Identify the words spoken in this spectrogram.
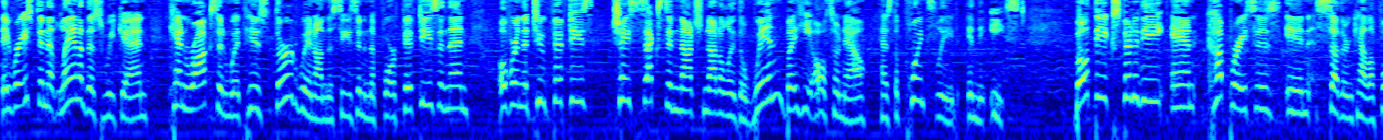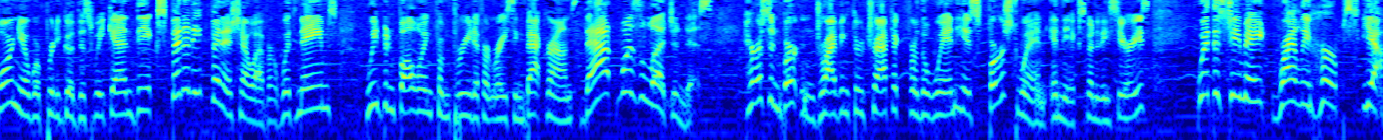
They raced in Atlanta this weekend. Ken Roczen with his third win on the season in the 450s. And then over in the 250s, Chase Sexton notched not only the win, but he also now has the points lead in the East. Both the Xfinity and Cup races in Southern California were pretty good this weekend. The Xfinity finish, however, with names we'd been following from three different racing backgrounds, that was legendous. Harrison Burton driving through traffic for the win, his first win in the Xfinity Series, with his teammate Riley Herbst. Yeah,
